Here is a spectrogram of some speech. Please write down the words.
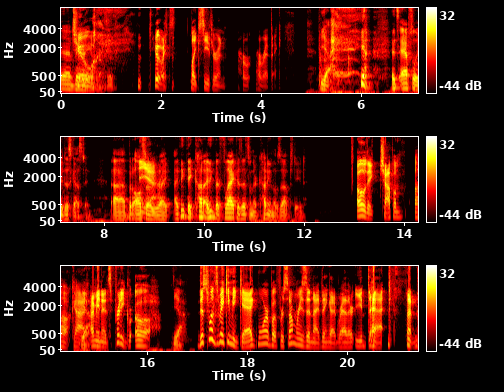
Uh, two. impressive. Two, it's like see through and hor- horrific. Yeah, yeah, it's absolutely disgusting. Uh, but also, Yeah. you're right. I think they cut. I think they're flat because that's when they're cutting those up, dude. Oh, they chop them. Oh god, Yeah. I mean it's pretty. Gr- Ugh. Yeah, This one's making me gag more, but for some reason I think I'd rather eat that than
